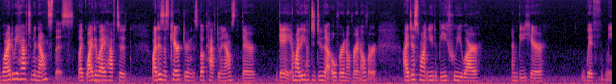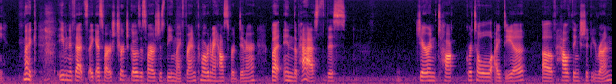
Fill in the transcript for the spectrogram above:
why do we have to announce this like why do i have to why does this character in this book have to announce that they're gay and why do you have to do that over and over and over i just want you to be who you are and be here with me like even if that's like as far as church goes as far as just being my friend come over to my house for dinner but in the past this gerontocratal idea of how things should be run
